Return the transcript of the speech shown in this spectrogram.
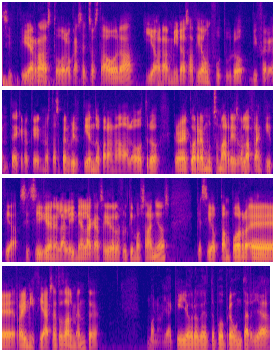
si cierras todo lo que has hecho hasta ahora y ahora miras hacia un futuro diferente. Creo que no estás pervirtiendo para nada lo otro. Creo que corre mucho más riesgo la franquicia si siguen en la línea en la que han seguido los últimos años que si optan por eh, reiniciarse totalmente. Bueno, y aquí yo creo que te puedo preguntar ya,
